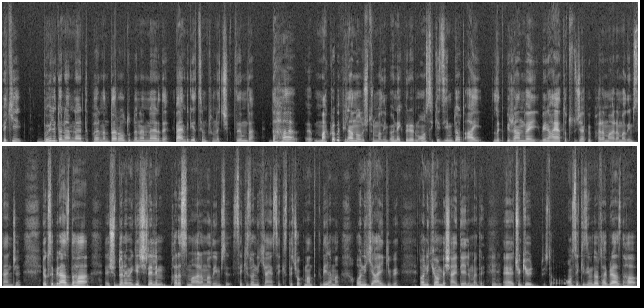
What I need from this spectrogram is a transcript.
Peki böyle dönemlerde, paranın dar olduğu dönemlerde ben bir yatırım turuna çıktığımda daha e, makro bir plan oluşturmalıyım. Örnek veriyorum 18-24 aylık bir runway beni hayatta tutacak bir paramı aramalıyım sence? Yoksa biraz daha e, şu dönemi geçirelim parası mı aramalıyım? İşte 8-12 ay, yani 8 de çok mantıklı değil ama 12 ay gibi. 12-15 ay diyelim hadi. Hı hı. E, çünkü işte 18-24 ay biraz daha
